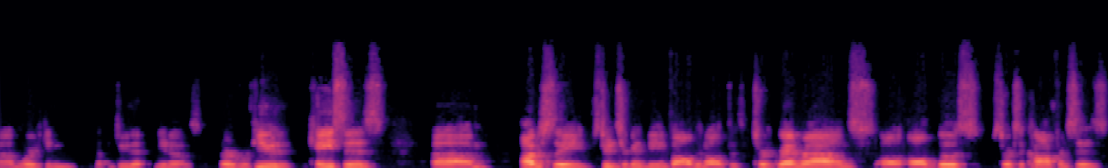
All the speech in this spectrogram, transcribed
um, where you can do that, you know, or review cases. Um, obviously, students are going to be involved in all of the sort of grand rounds, all, all those sorts of conferences.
